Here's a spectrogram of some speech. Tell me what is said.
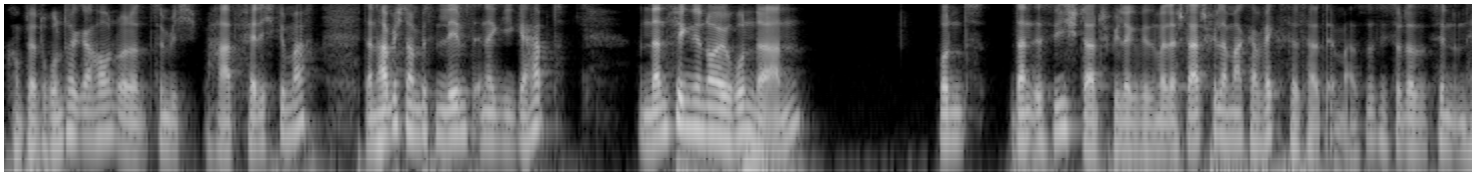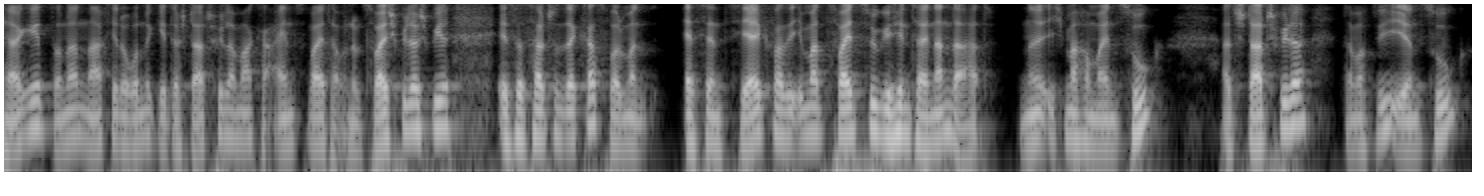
komplett runtergehauen oder ziemlich hart fertig gemacht. Dann habe ich noch ein bisschen Lebensenergie gehabt und dann fing eine neue Runde an und dann ist sie Startspieler gewesen, weil der Startspielermarker wechselt halt immer. Es ist nicht so, dass es hin und her geht, sondern nach jeder Runde geht der Startspielermarker eins weiter. Und im Zweispielerspiel ist das halt schon sehr krass, weil man essentiell quasi immer zwei Züge hintereinander hat. Ne? Ich mache meinen Zug als Startspieler, dann macht sie ihren Zug,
